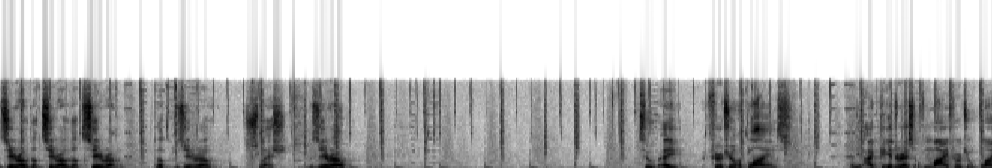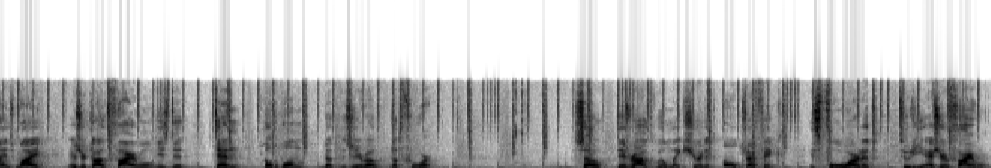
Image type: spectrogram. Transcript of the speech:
0.0.0.0 slash 0 to a virtual appliance and the IP address of my virtual appliance, my Azure Cloud Firewall is the 10.1.0.4. So this route will make sure that all traffic is forwarded to the Azure Firewall.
